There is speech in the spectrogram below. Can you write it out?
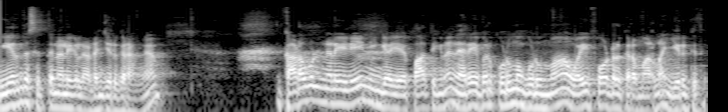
உயர்ந்த சித்த நிலைகள் அடைஞ்சிருக்கிறாங்க. கடவுள் நிலையிலேயே நீங்கள் பார்த்தீங்கன்னா நிறைய பேர் குடும்ப குடும்பமாக ஒய்ஃபோடு இருக்கிற மாதிரிலாம் இருக்குது.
